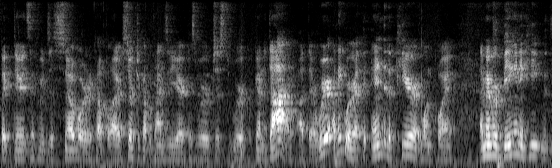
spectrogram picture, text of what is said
like dudes who just snowboarded a couple or surfed a couple times a year because we were just we were gonna die out there. We were, I think we were at the end of the pier at one point. I remember being in a heat with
